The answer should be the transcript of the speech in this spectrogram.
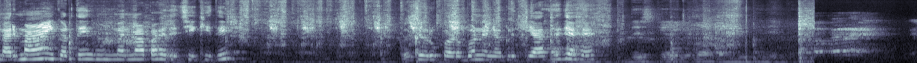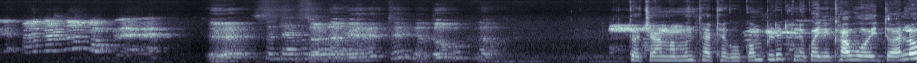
મારી મા અહીં કરતી. હું મારી મા પાસેથી શીખી હતી. તો જરૂર પડે બને નકળી તૈયાર થઈ જશે તો ચામાં મુંથા થયું કમ્પ્લીટ ને કોઈને ખાવું હોય તો હાલો.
